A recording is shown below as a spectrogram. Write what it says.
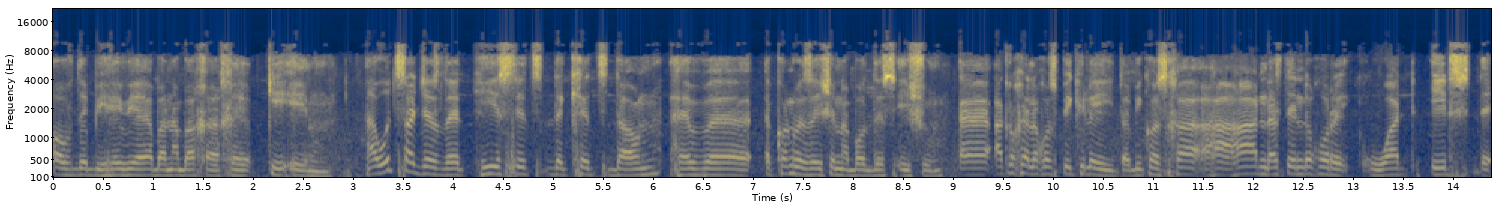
of the behavior bana ba in i would suggest that he sits the kids down have a, a conversation about this issue. Uh, a tlogela go speculate because ha ha understand what is the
